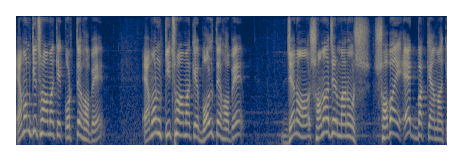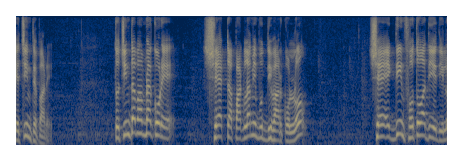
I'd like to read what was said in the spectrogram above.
এমন কিছু আমাকে করতে হবে, এমন কিছু আমাকে বলতে হবে যেন সমাজের মানুষ সবাই এক বাক্যে আমাকে চিনতে পারে। তো চিন্তা ভাবনা করে সে একটা পাগলামি বুদ্ধি বার করল। সে একদিন ফতোয়া দিয়ে দিল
